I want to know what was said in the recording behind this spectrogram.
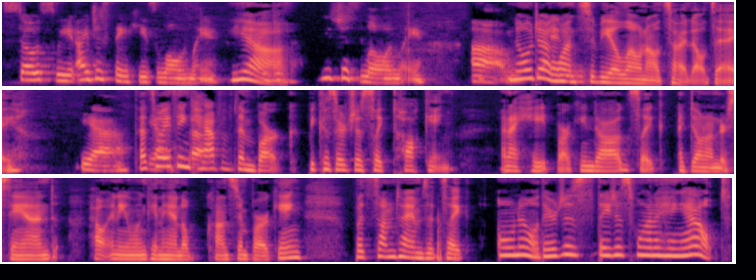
so sweet. I just think he's lonely. Yeah. Just, he's just lonely. Um, no dog and, wants to be alone outside all day. Yeah. That's yeah, why I think so. half of them bark because they're just like talking. And I hate barking dogs. Like, I don't understand how anyone can handle constant barking. But sometimes it's like, oh no, they're just, they just want to hang out.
